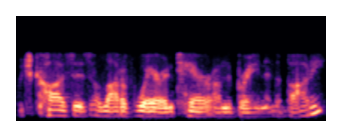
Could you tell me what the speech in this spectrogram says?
which causes a lot of wear and tear on the brain and the body,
